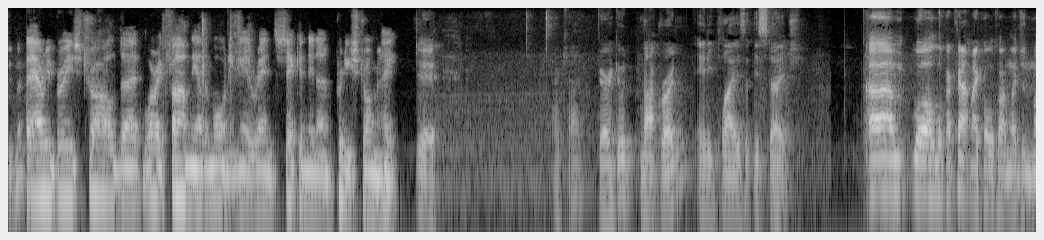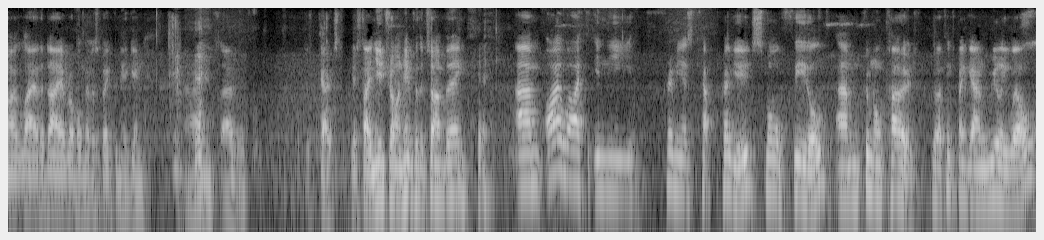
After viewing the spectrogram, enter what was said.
didn't it? Barry Breeze trialled at Warwick Farm the other morning. Yeah, ran second in a pretty strong heat. Yeah. Okay, very good. Mark Roden, any players at this stage? Um, well, look, I can't make all-time legend my lay of the day. Rob will never speak to me again. Um, so we'll just go just stay neutral on him for the time being. Um, I like in the Premier's Cup prelude, small field, um, Criminal Code, who I think's been going really well.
